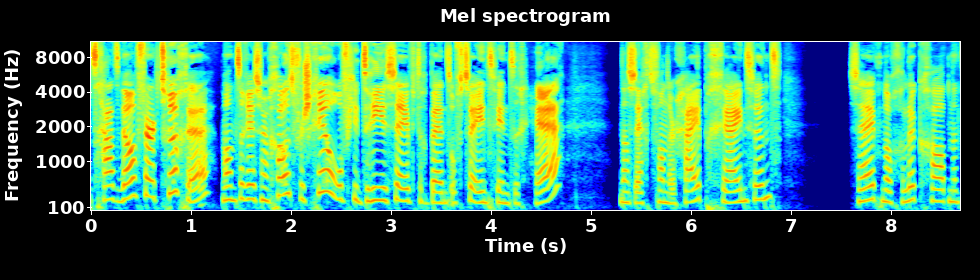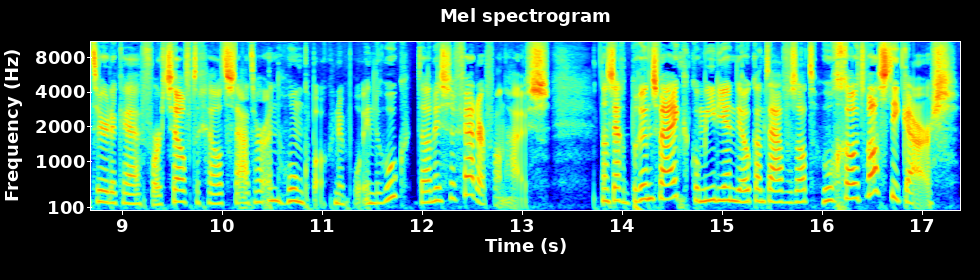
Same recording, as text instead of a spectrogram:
Het gaat wel ver terug, hè? Want er is een groot verschil of je 73 bent of 22, hè? Dan zegt Van der Gijp grijnzend. Ze heeft nog geluk gehad natuurlijk. Hè. Voor hetzelfde geld staat er een honkbalknuppel in de hoek. Dan is ze verder van huis. Dan zegt Brunswijk, comedian die ook aan tafel zat. Hoe groot was die kaars?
